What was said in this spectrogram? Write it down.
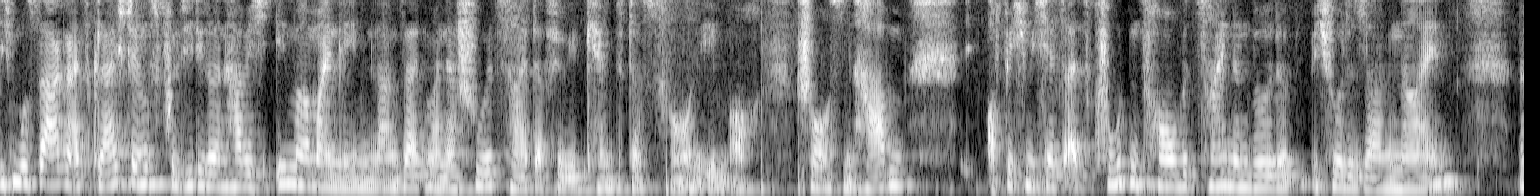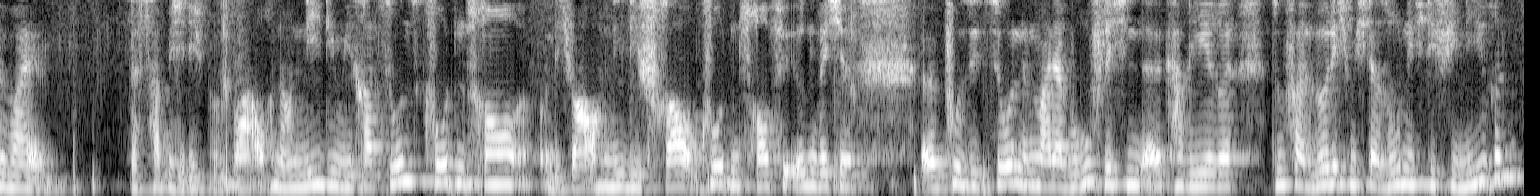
ich muss sagen, als Gleichstellungspolitikerin habe ich immer mein Leben lang seit meiner Schulzeit dafür gekämpft, dass Frauen eben auch Chancen haben. Ob ich mich jetzt als Quotenfrau bezeichnen würde, ich würde sagen nein, weil das habe ich, ich war auch noch nie die Migrationsquotenfrau und ich war auch nie die Frau, Quotenfrau für irgendwelche äh, Positionen in meiner beruflichen äh, Karriere. Insofern würde ich mich da so nicht definieren.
